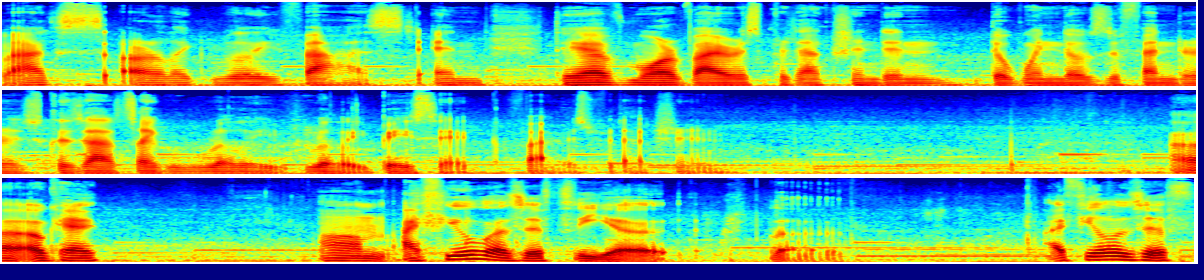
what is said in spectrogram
Macs are like really fast and they have more virus protection than the Windows Defenders because that's like really really basic virus protection. Uh, okay. Um, I feel as if the, uh, the I feel as if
